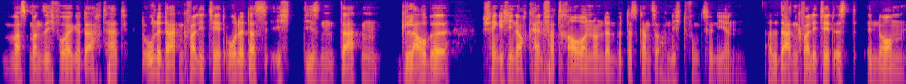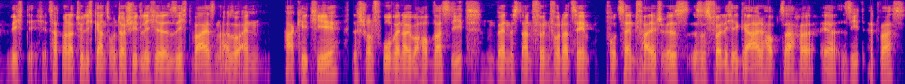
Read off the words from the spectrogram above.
was man sich vorher gedacht hat. Ohne Datenqualität, ohne dass ich diesen Daten glaube, schenke ich ihnen auch kein Vertrauen und dann wird das Ganze auch nicht funktionieren. Also Datenqualität ist enorm wichtig. Jetzt hat man natürlich ganz unterschiedliche Sichtweisen. Also ein Arquetier ist schon froh, wenn er überhaupt was sieht. Und wenn es dann fünf oder zehn Prozent falsch ist, ist es völlig egal. Hauptsache, er sieht etwas.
